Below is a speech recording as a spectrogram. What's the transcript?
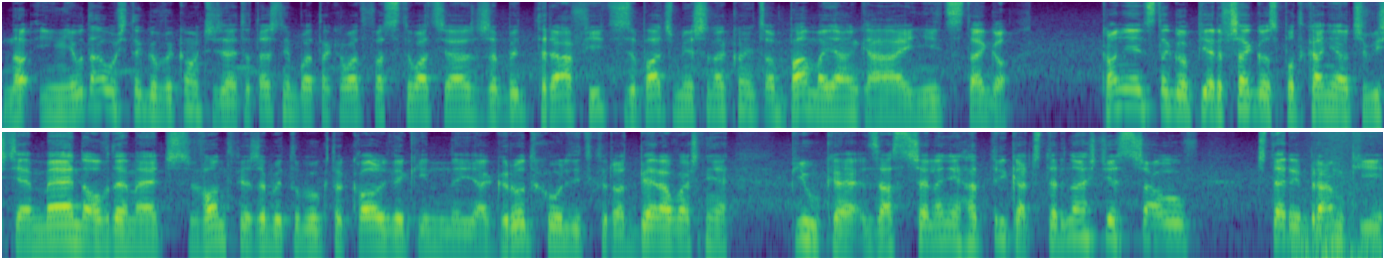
No i nie udało się tego wykończyć, ale to też nie była taka łatwa sytuacja, żeby trafić. Zobaczmy jeszcze na koniec Obama Young, aj nic z tego. Koniec tego pierwszego spotkania, oczywiście man of the match. Wątpię, żeby tu był ktokolwiek inny jak Rud Hullit, który odbierał właśnie piłkę za strzelenie hat-tricka. 14 strzałów, 4 bramki,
